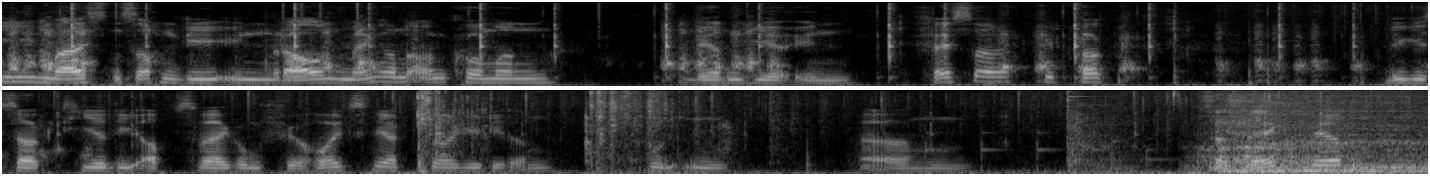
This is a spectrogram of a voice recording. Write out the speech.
Die meisten Sachen, die in rauen Mengen ankommen, werden hier in Fässer gepackt. Wie gesagt, hier die Abzweigung für Holzwerkzeuge, die dann unten ähm, zersägt werden.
